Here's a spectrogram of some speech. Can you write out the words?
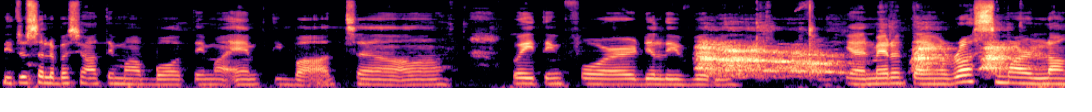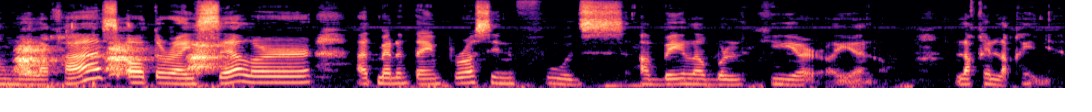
Dito sa labas yung ating mga bote, mga empty bots. ah, waiting for delivery. Yan, meron tayong Rosmar lang malakas, authorized seller, at meron tayong frozen foods available here. Ayan, oh. Laki-laki niya.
